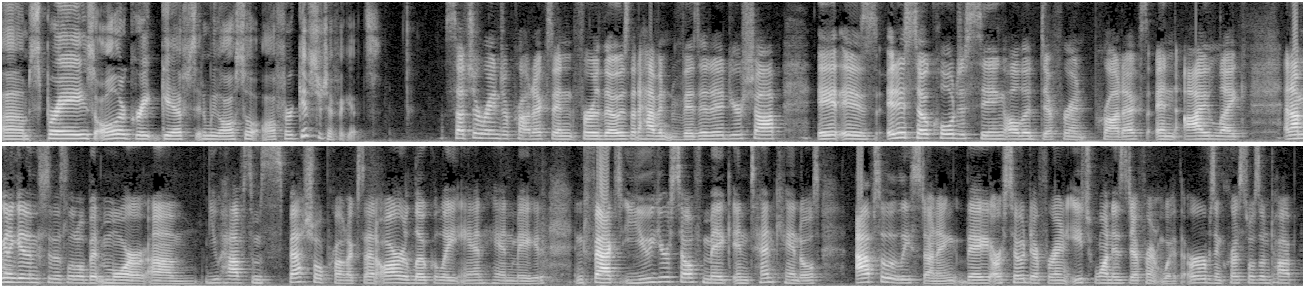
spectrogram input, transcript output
um, sprays. All are great gifts, and we also offer gift certificates such a range of products and for those that haven't visited your shop it is it is so cool just seeing all the different products and i like and i'm going to get into this a little bit more um, you have some special products that are locally and handmade in fact you yourself make intent candles absolutely stunning. They are so different. Each one is different with herbs and crystals on top.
